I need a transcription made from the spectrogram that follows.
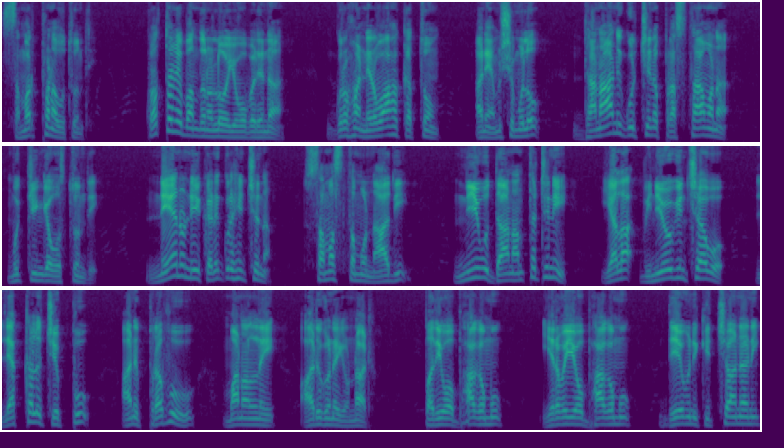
సమర్పణ అవుతుంది క్రొత్త నిబంధనలో ఇవ్వబడిన గృహ నిర్వాహకత్వం అనే అంశములో ధనాన్ని గుర్చిన ప్రస్తావన ముఖ్యంగా వస్తుంది. నేను నీకనుగ్రహించిన సమస్తము నాది. నీవు దానంతటినీ ఎలా వినియోగించావో లెక్కలు చెప్పు అని ప్రభు మనల్ని అడుగునై ఉన్నాడు. పదివ భాగము ఇరవయో భాగము దేవునికిచ్చానని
